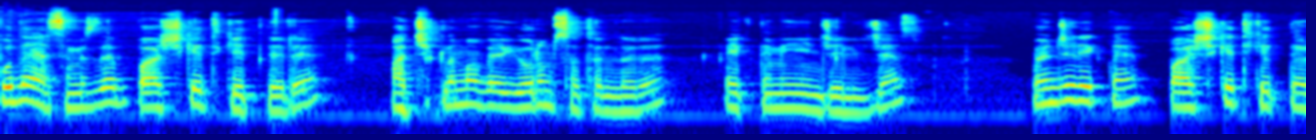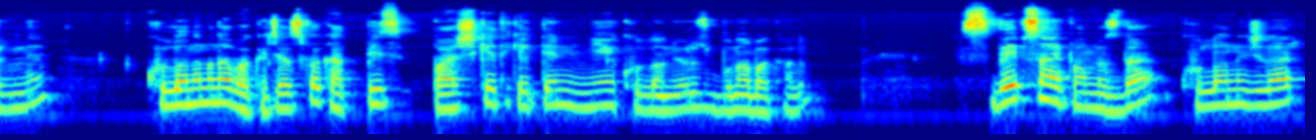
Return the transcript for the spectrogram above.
Bu dersimizde başlık etiketleri, açıklama ve yorum satırları eklemeyi inceleyeceğiz. Öncelikle başlık etiketlerini kullanımına bakacağız. Fakat biz başlık etiketlerini niye kullanıyoruz buna bakalım. Web sayfamızda kullanıcılar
